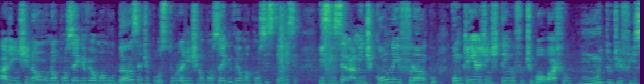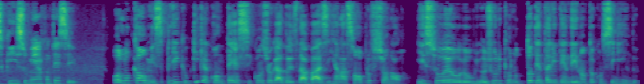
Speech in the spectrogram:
a gente não, não consegue ver uma mudança de postura, a gente não consegue ver uma consistência. E sinceramente, com o Ney Franco, com quem a gente tem no futebol, acho muito difícil que isso venha a acontecer. Ô Lucão, me explica o que, que acontece com os jogadores da base em relação ao profissional. Isso eu, eu, eu juro que eu não tô tentando entender e não tô conseguindo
